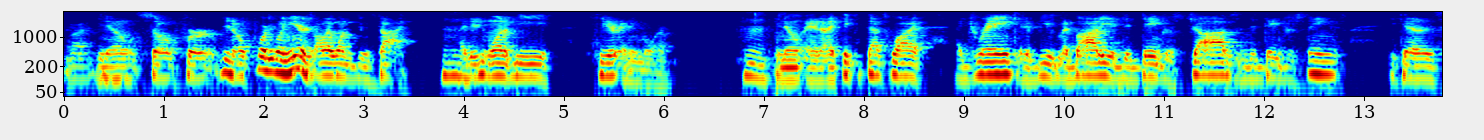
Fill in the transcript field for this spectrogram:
right You know, so for, you know, 41 years, all I wanted to do was die. I didn't want to be here anymore. Hmm. You know, and I think that's why I drank and abused my body and did dangerous jobs and did dangerous things because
